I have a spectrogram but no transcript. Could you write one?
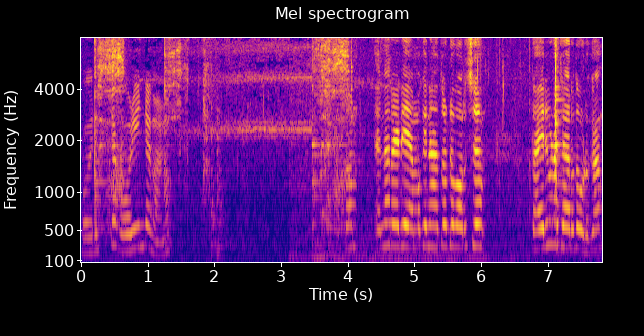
പൊരിച്ച കോഴീന്റെ മണം. അപ്പം എല്ലാം റെഡിയായി നമുക്ക് ഇതിനകത്തോട്ട് കുറച്ച് തൈര് കൂടെ ചേർത്ത് കൊടുക്കാം.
